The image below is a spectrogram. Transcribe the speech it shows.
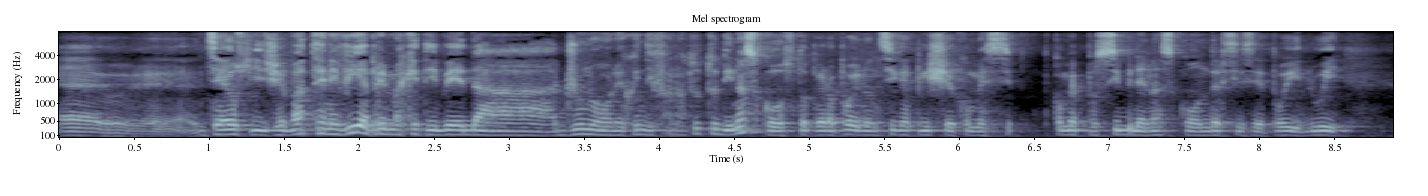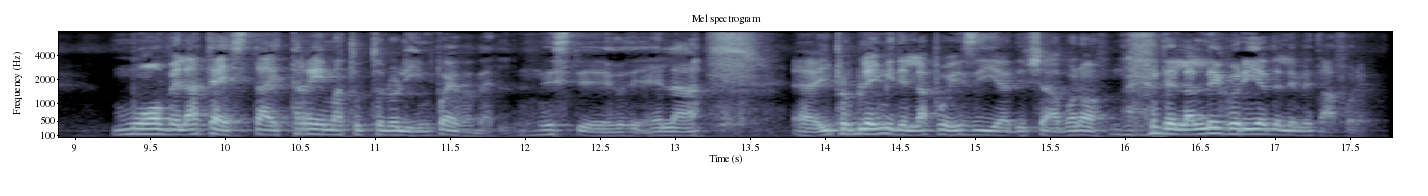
eh, Zeus gli dice vattene via prima che ti veda Giunone, quindi fanno tutto di nascosto, però poi non si capisce come è possibile nascondersi se poi lui muove la testa e trema tutto l'Olimpo e vabbè, così, è la, eh, i problemi della poesia, diciamo, no? dell'allegoria e delle metafore.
